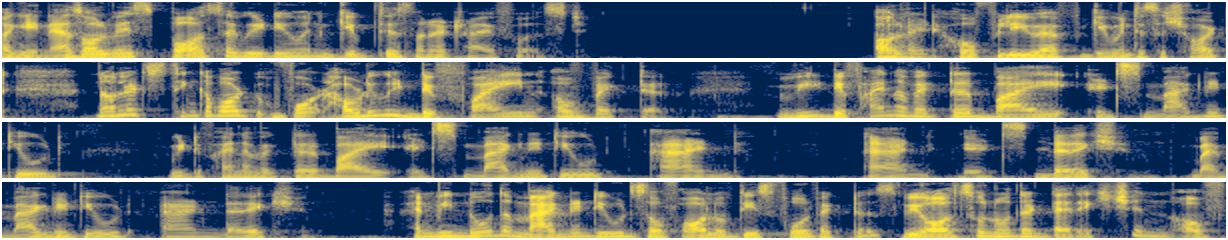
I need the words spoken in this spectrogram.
Again, as always, pause the video and give this one a try first. Alright, hopefully you have given this a shot. Now let's think about what how do we define a vector? We define a vector by its magnitude. We define a vector by its magnitude and and its direction by magnitude and direction. And we know the magnitudes of all of these four vectors. We also know the direction of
